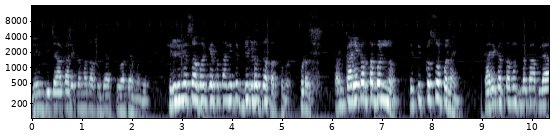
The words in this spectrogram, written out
जयंतीच्या कार्यक्रमात असू द्यात किंवा त्यामध्ये हिरिरीने सहभाग घेतात आणि ते बिघडत जातात पुढं पुढं. कारण कार्यकर्ता बनणं हे तितकं सोपं नाही. कार्यकर्ता म्हटलं का आपल्या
